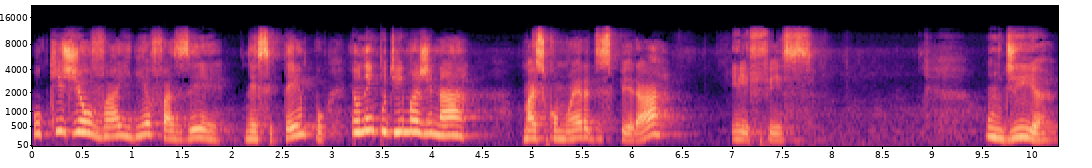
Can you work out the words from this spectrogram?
O que Jeová iria fazer nesse tempo, eu nem podia imaginar, mas como era de esperar, ele fez. Um dia,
